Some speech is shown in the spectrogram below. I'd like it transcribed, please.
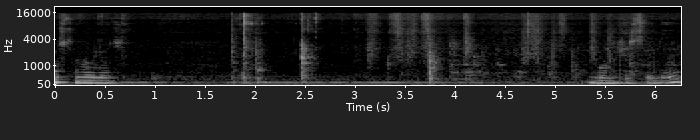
Устанавливать. Бункер с водой.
